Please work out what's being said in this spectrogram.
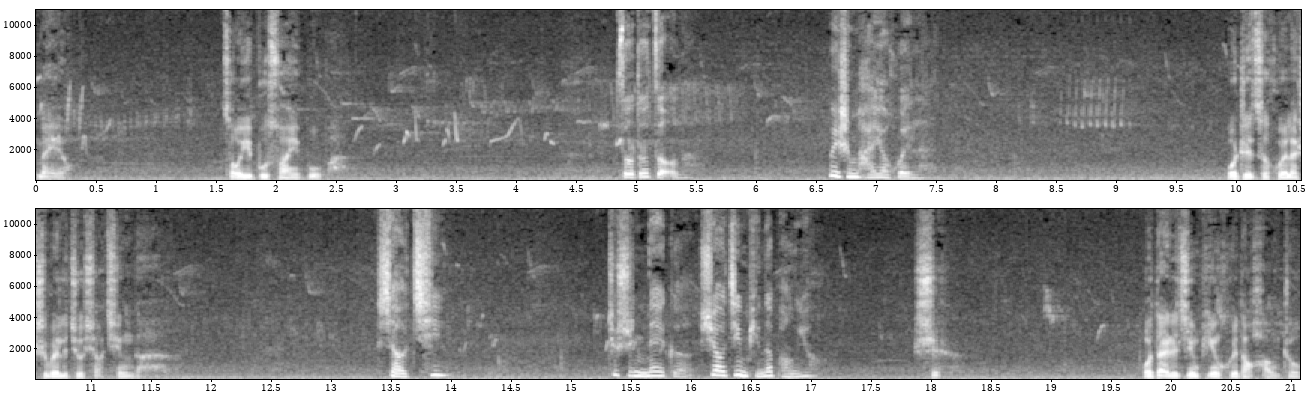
没有，走一步算一步吧。走都走了，为什么还要回来？我这次回来是为了救小青的。小青，就是你那个需要静平的朋友。是。我带着静平回到杭州，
